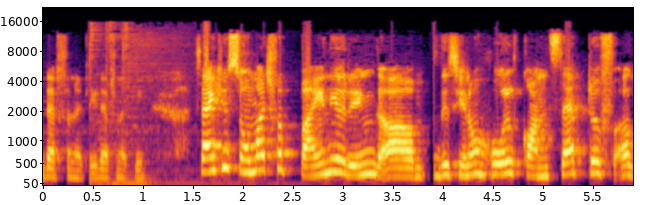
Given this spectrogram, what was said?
definitely definitely. Thank you so much for pioneering um, this you know whole concept of a,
